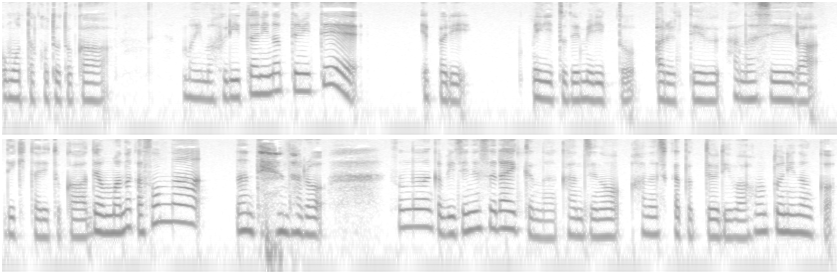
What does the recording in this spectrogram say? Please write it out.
思ったこととか、まあ、今フリーターになってみてやっぱりメリットデメリットあるっていう話ができたりとかでもまあなんかそんな何て言うんだろう。そんななんかビジネスライクな感じの話し方ってよりは本当になんか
